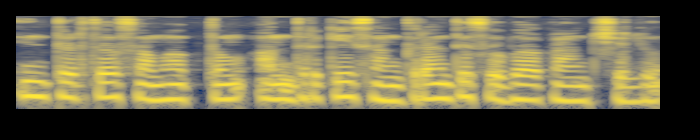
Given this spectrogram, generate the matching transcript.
ఇంతటితో సమాప్తం. అందరికీ సంక్రాంతి శుభాకాంక్షలు.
